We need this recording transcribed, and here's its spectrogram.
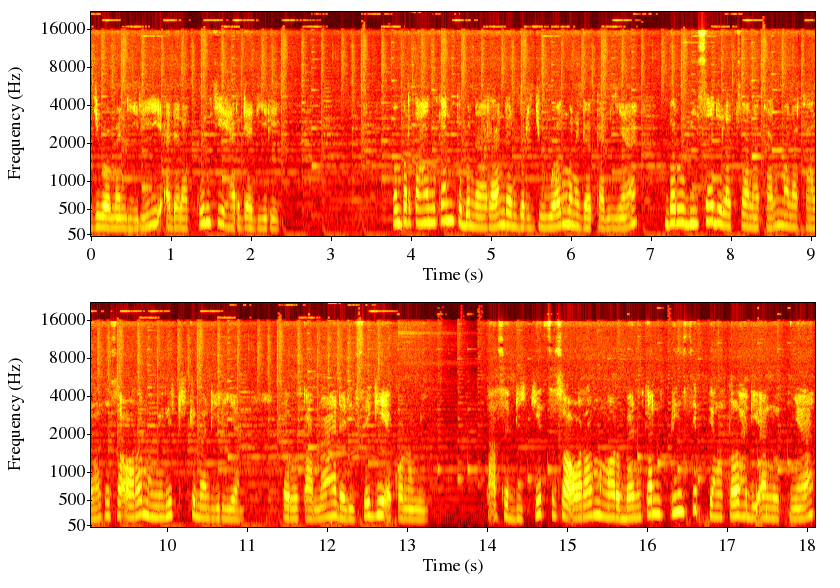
Jiwa mandiri adalah kunci harga diri. Mempertahankan kebenaran dan berjuang menegakkannya baru bisa dilaksanakan manakala seseorang memiliki kemandirian, terutama dari segi ekonomi. Tak sedikit seseorang mengorbankan prinsip yang telah dianutnya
